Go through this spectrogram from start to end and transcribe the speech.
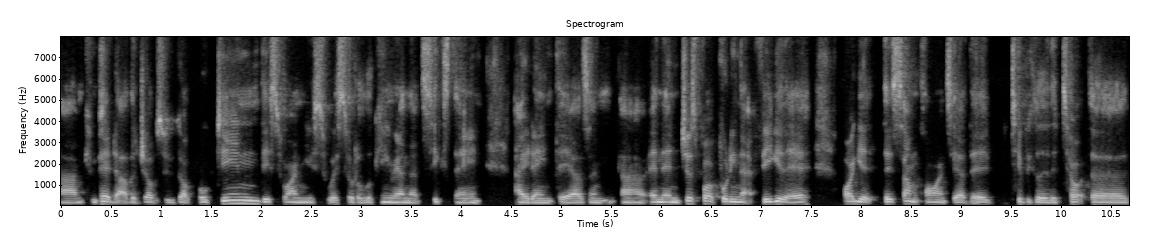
um, compared to other jobs we've got booked in, this one you, we're sort of looking around that 16, 18,000. Uh, and then just by putting that figure there, I get there's some clients out there typically the, t- the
